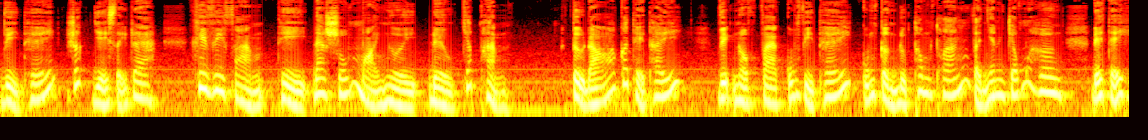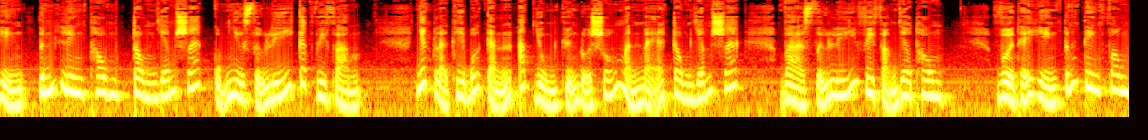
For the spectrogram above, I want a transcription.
vì thế rất dễ xảy ra. Khi vi phạm thì đa số mọi người đều chấp hành. Từ đó có thể thấy, việc nộp phạt cũng vì thế cũng cần được thông thoáng và nhanh chóng hơn để thể hiện tính liên thông trong giám sát cũng như xử lý các vi phạm. Nhất là khi bối cảnh áp dụng chuyển đổi số mạnh mẽ trong giám sát và xử lý vi phạm giao thông, vừa thể hiện tính tiên phong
